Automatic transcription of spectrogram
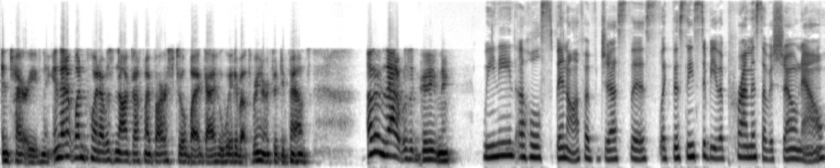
entire evening. And then at one point, I was knocked off my bar stool by a guy who weighed about 350 pounds. Other than that, it was a good evening. We need a whole spin off of just this. Like, this needs to be the premise of a show now.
